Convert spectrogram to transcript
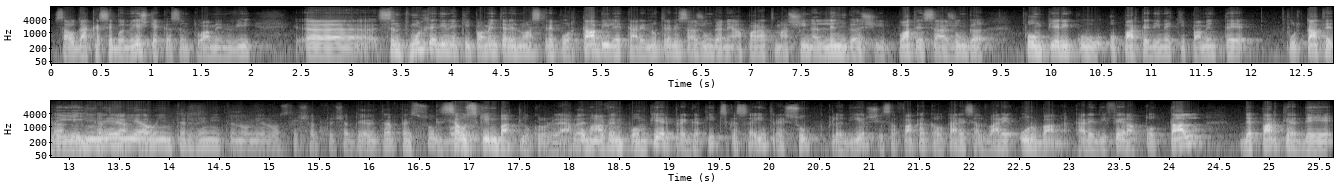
sau dacă se bănuiește că sunt oameni vii. Uh, Sunt multe din echipamentele noastre portabile care nu trebuie să ajungă neapărat mașină lângă și poate să ajungă pompierii cu o parte din echipamente purtate de ei către Minerii acolo. au intervenit în 1977, au intrat pe sub... S-au schimbat lucrurile. Acum Clădire. avem pompieri pregătiți că să intre sub clădiri și să facă căutare-salvare urbană, care diferă total de partea de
